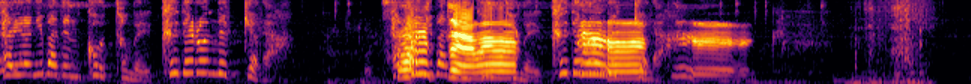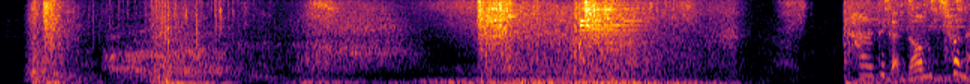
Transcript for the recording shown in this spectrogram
자연이 받은 고통을 그대로 느껴라. 자연이 받은 고통을 그대로 느껴라. 카드가 넘쳐나.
